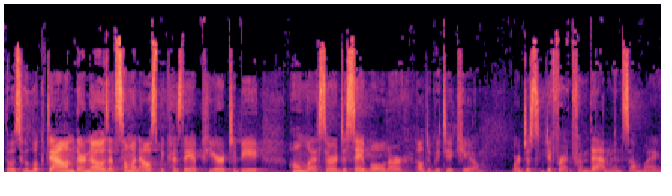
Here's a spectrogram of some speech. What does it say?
those who look down their nose at someone else because they appear to be homeless or disabled or LGBTQ or just different from them in some way.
